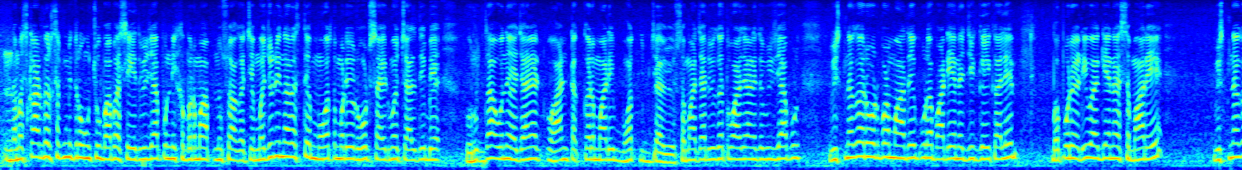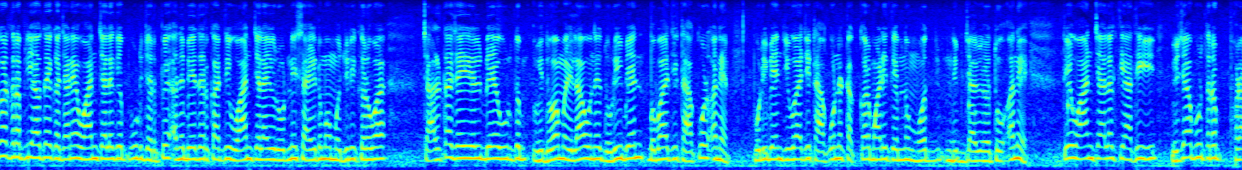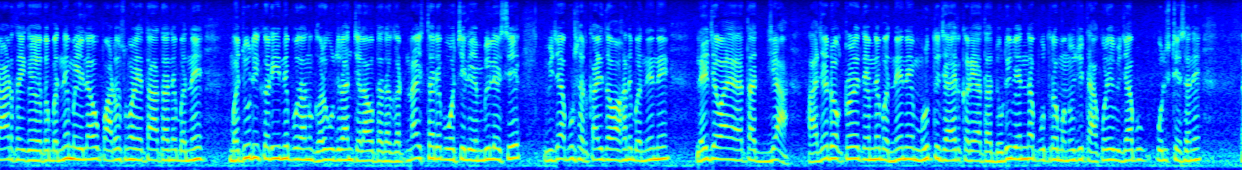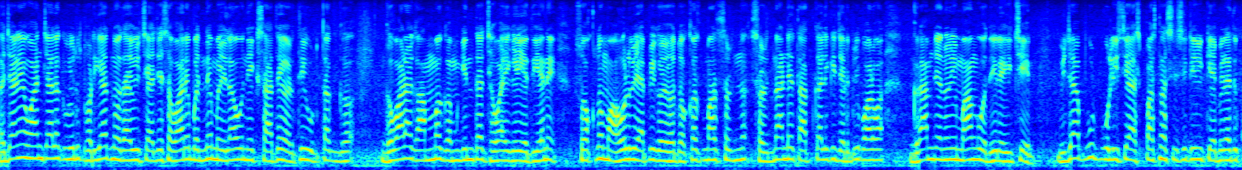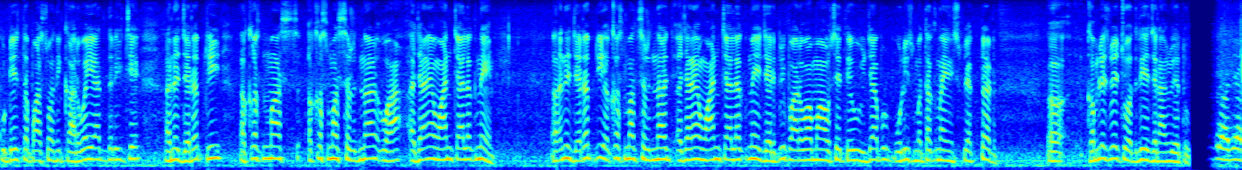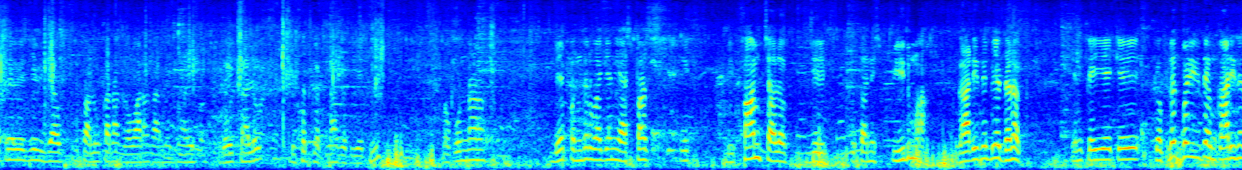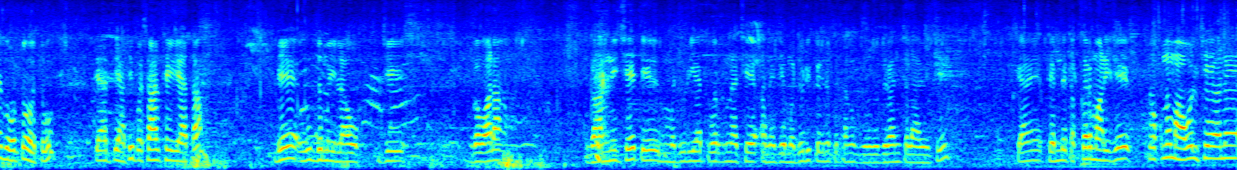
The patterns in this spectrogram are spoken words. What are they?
નમસ્કાર દર્શક મિત્રો, હું છું બાબા સૈયદ વિજાપુરની ખબરમાં આપનું સ્વાગત છે. મજૂરીના રસ્તે મોત મળ્યું. રોડ સાઈડમાં ચાલતી બે વૃદ્ધાઓને અજાણ્યા વાહન ટક્કર મારી મોત નિપજાવ્યું. સમાચાર વિગતવાર જાણે તો વિજાપુર, વિસનગર રોડ પર મહાદેવપુરા પાટિયા નજીક ગઈકાલે બપોરે અઢી વાગ્યાના સમારે વિસનગર તરફથી આવતા એક અજાણ્યા વાહન ચાલકે પૂર ઝડપે અને બેદરકારથી વાહન ચલાવી રોડની સાઈડમાં મજૂરી કરવા ચાલતા જઈ રહેલ બે વૃદ્ધ વિધવા મહિલાઓને ધુરીબેન, બબાજી ઠાકોર અને પુરીબેન જીવાજી ઠાકોરને ટક્કર મારી તેમનું મોત નિપજાવ્યું હતું અને તે વાહન ચાલક ત્યાંથી વિજાપુર તરફ ફરાર થઈ ગયો હતો. બંને મહિલાઓ પાડોશમાં રહેતા હતા અને બંને મજૂરી કરીને પોતાનું ઘર ગુજરાન ચલાવતા હતા. ઘટના સ્થળે પહોંચેલી એમ્બ્યુલન્સે વિજાપુર સરકારી દવાખાને બંનેને લઈ જવાયા હતા, જ્યાં હાજર ડૉક્ટરે તેમને બંનેને મૃત જાહેર કર્યા હતા. ધુડીબેનના પુત્ર મનોજી ઠાકોરે વિજાપુર પોલીસ સ્ટેશને અજાણ્યા વાહન ચાલક વિરુદ્ધ ફરિયાદ નોંધાવી છે. આજે સવારે બંને મહિલાઓને એક સાથે અડધી ઉઠતા ગવાડા ગામમાં ગમગીનતા છવાઈ ગઈ હતી અને શોકનો માહોલ વ્યાપી ગયો હતો. અકસ્માત સર્જ- સર્જનારને તાત્કાલિક ઝડપી પાડવા ગ્રામજનોની માંગ વધી રહી છે. વિજાપુર પોલીસે આસપાસના સીસીટીવી કેમેરાથી ફૂટેજ તપાસવાની કાર્યવાહી હાથ ધરી છે અને ઝડપથી અકસ્માત અકસ્માત સર્જનાર અજાણ્યા વાહન ચાલકને અને ઝડપથી અકસ્માત સર્જનાર અજાણ્યા વાહન ચાલકને ઝડપી પાડવામાં આવશે તેવું વિજાપુર પોલીસ મથકના ઇન્સ્પેક્ટર કમલેશભાઈ ચૌધરીએ જણાવ્યું હતું. આજે આપણે જે વિજાપુર તાલુકાના ગવાણા ગામે ગઈકાલે દુઃખદ ઘટના ઘટી હતી. બપોરના બે પંદર વાગ્યાની આસપાસ એક બેફામ ચાલક જે પોતાની સ્પીડમાં ગાડીને બે ધડક એમ કહીએ કે ગફલતભરી રીતે અંકારીને દોડતો હતો, ત્યાં ત્યાંથી પસાર થઈ ગયા હતા. બે વૃદ્ધ મહિલાઓ જે ગવાડા ગામની છે, તે મજૂરિયાત વર્ગના છે અને જે મજૂરી કરીને પોતાનું ગુજરાન ચલાવે છે ત્યાં તેમને ટક્કર મારી છે. શોકનો માહોલ છે અને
